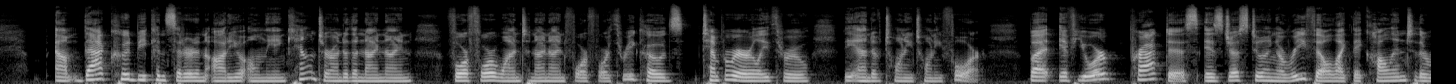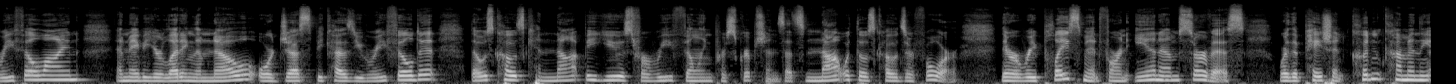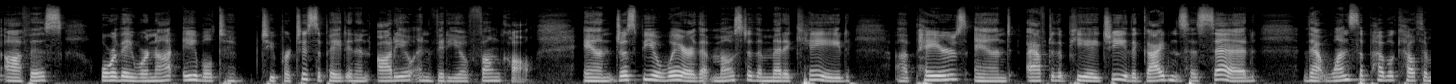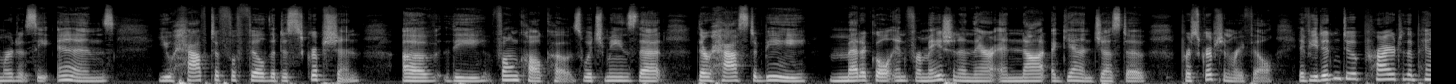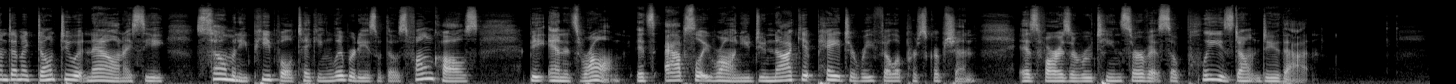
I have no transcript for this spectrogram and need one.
Um, that could be considered an audio only encounter under the 99441 to 99443 codes temporarily through the end of 2024. But if your practice is just doing a refill, like they call into the refill line and maybe you're letting them know, or just because you refilled it, those codes cannot be used for refilling prescriptions. That's not what those codes are for. They're a replacement for an E&M service where the patient couldn't come in the office or they were not able to to participate in an audio and video phone call. And just be aware that most of the Medicaid uh, payers. And after the PHE, the guidance has said that once the public health emergency ends, you have to fulfill the description of the phone call codes, which means that there has to be medical information in there and not, again, just a prescription refill. If you didn't do it prior to the pandemic, don't do it now. And I see so many people taking liberties with those phone calls be, and it's wrong. It's absolutely wrong. You do not get paid to refill a prescription as far as a routine service. So please don't do that.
